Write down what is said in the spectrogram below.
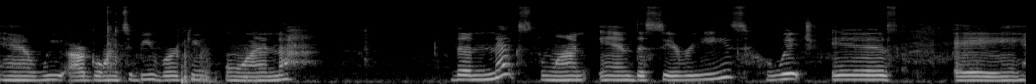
And we are going to be working on the next one in the series, which is a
